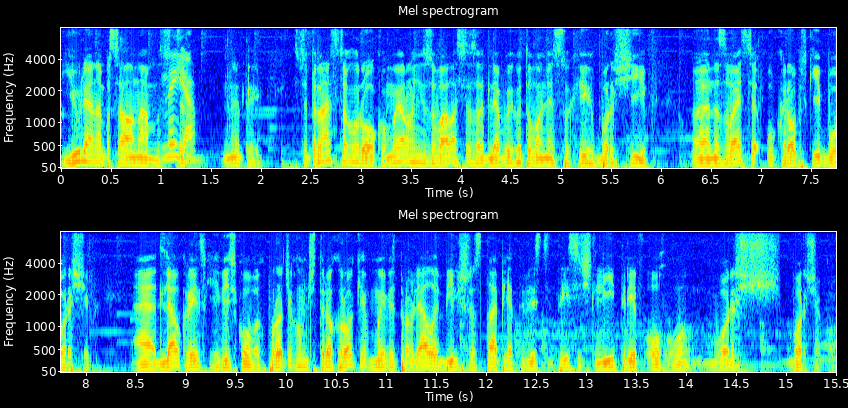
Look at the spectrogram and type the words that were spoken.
Юлія написала нам Не я. Не ти. З 14-го року ми організувалися для виготовлення сухих борщів. Е, називається Укропський борщик. Е, Для українських військових протягом 4 років ми відправляли більше 150 тисяч літрів ого борщ борщику.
